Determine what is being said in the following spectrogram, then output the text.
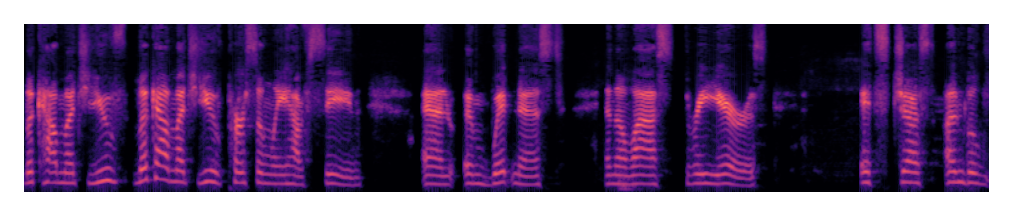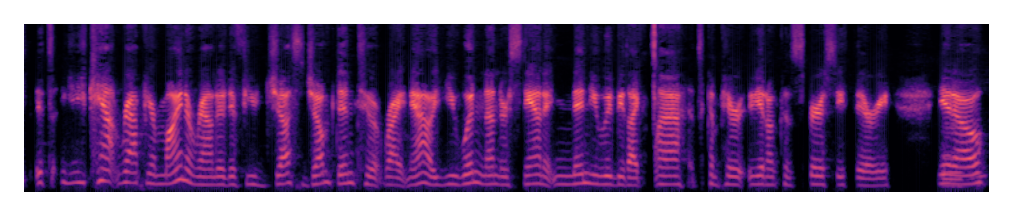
look how much you've look how much you personally have seen and and witnessed in the last three years it's just unbel- it's you can't wrap your mind around it if you just jumped into it right now you wouldn't understand it and then you would be like ah it's a compar- you know conspiracy theory you Mhm. know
